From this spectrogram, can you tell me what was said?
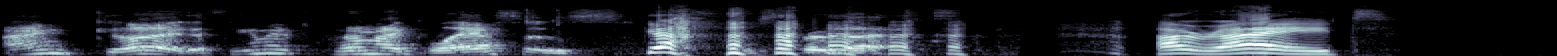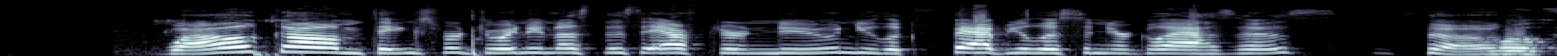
I'm good. I think I'm going to have to put on my glasses Yeah. just for that. All right. Welcome. Thanks for joining us this afternoon. You look fabulous in your glasses. So, Well,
